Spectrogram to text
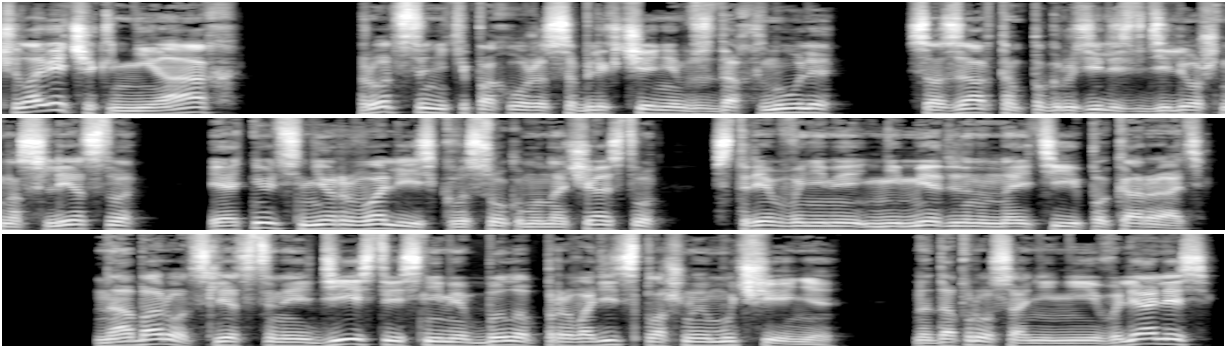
Человечек не ах. Родственники, похоже, с облегчением вздохнули, с азартом погрузились в дележ наследства – и отнюдь не рвались к высокому начальству с требованиями немедленно найти и покарать. Наоборот, следственные действия с ними было проводить сплошное мучение. На допросы они не являлись,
